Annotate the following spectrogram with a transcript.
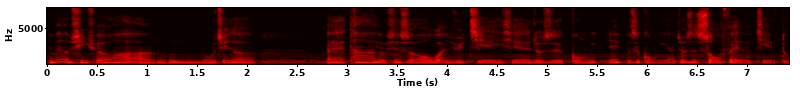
你们有兴趣的话，嗯，我记得，哎，他有些时候会去接一些就是公益，哎，不是公益啊，就是收费的解读，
